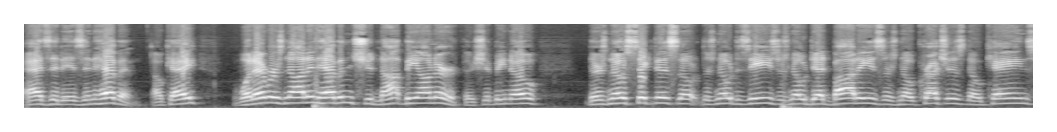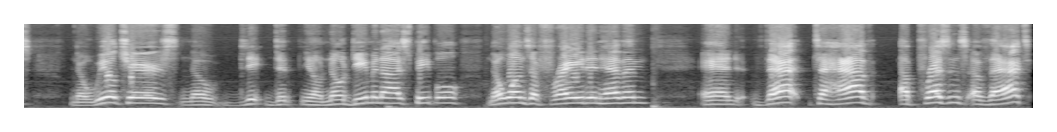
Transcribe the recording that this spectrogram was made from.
as it is in heaven. Okay? Whatever's not in heaven should not be on earth. There should be no there's no sickness, no, there's no disease, there's no dead bodies, there's no crutches, no canes, no wheelchairs, no de, de, you know, no demonized people. No one's afraid in heaven. And that to have a presence of that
